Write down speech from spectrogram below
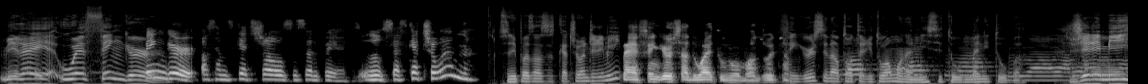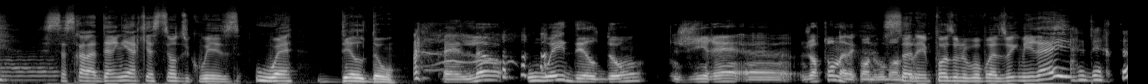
Mireille, où est Finger? Finger. Ah, ça me dit quelque chose, c'est ça le pire. Euh, Saskatchewan? Ce n'est pas en Saskatchewan, Jérémy? Ben, Finger, ça doit être au Nouveau-Brunswick. Finger, c'est dans ton territoire, mon ami, c'est au Manitoba. Jérémy, ce sera la dernière question du quiz. Où est Dildo? Ben là, où est Dildo? J'irai. euh, je retourne avec mon Ce Nouveau-Brunswick. n'est pas au Nouveau-Brunswick. Mireille? Alberta?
